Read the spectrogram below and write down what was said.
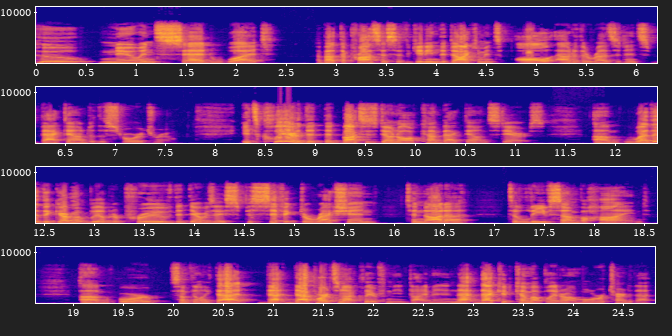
who knew and said what about the process of getting the documents all out of the residence back down to the storage room. It's clear that, that boxes don't all come back downstairs. Um, whether the government will be able to prove that there was a specific direction to Nauta to leave some behind um, or something like that, that that part's not clear from the indictment, and that that could come up later on. We'll return to that.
